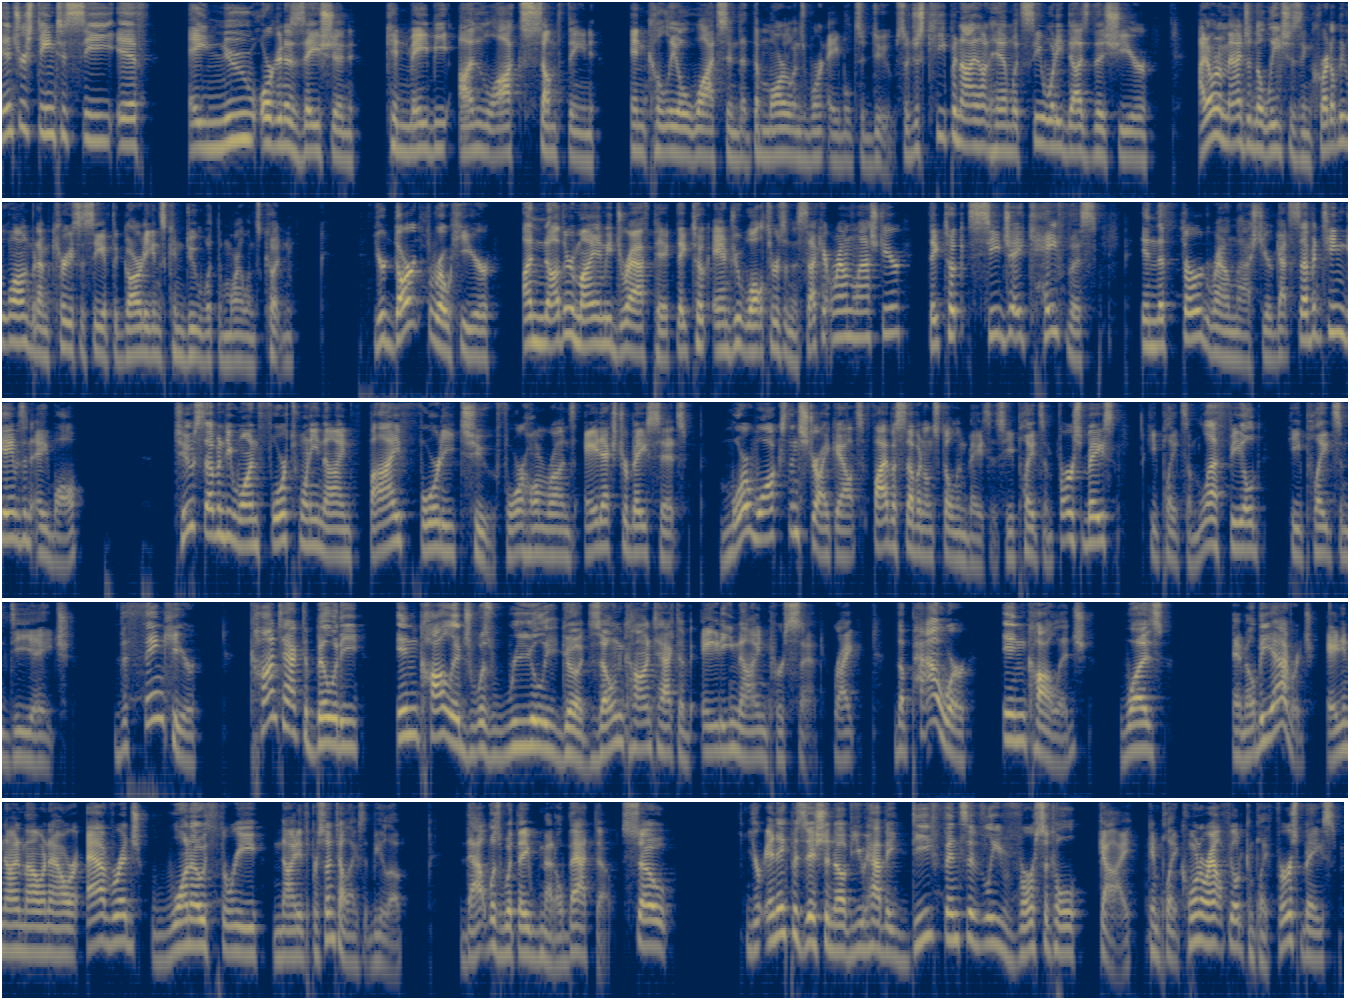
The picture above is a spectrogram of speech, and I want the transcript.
interesting to see if a new organization can maybe unlock something in Khalil Watson that the Marlins weren't able to do. So just keep an eye on him. Let's see what he does this year. I don't imagine the leash is incredibly long, but I'm curious to see if the Guardians can do what the Marlins couldn't. Your dart throw here, another Miami draft pick. They took Andrew Walters in the second round last year. They took CJ Kayfus in the third round last year. Got 17 games in A ball, 271, 429, 542, four home runs, eight extra base hits, more walks than strikeouts, five of seven on stolen bases. He played some first base, he played some left field, he played some DH. The thing here, contact ability in college was really good. Zone contact of 89%, right? The power in college was MLB average, 89 mile an hour average, 103 90th percentile exit below. That was with a metal bat though. So you're in a position of you have a defensively versatile guy, can play corner outfield, can play first base,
